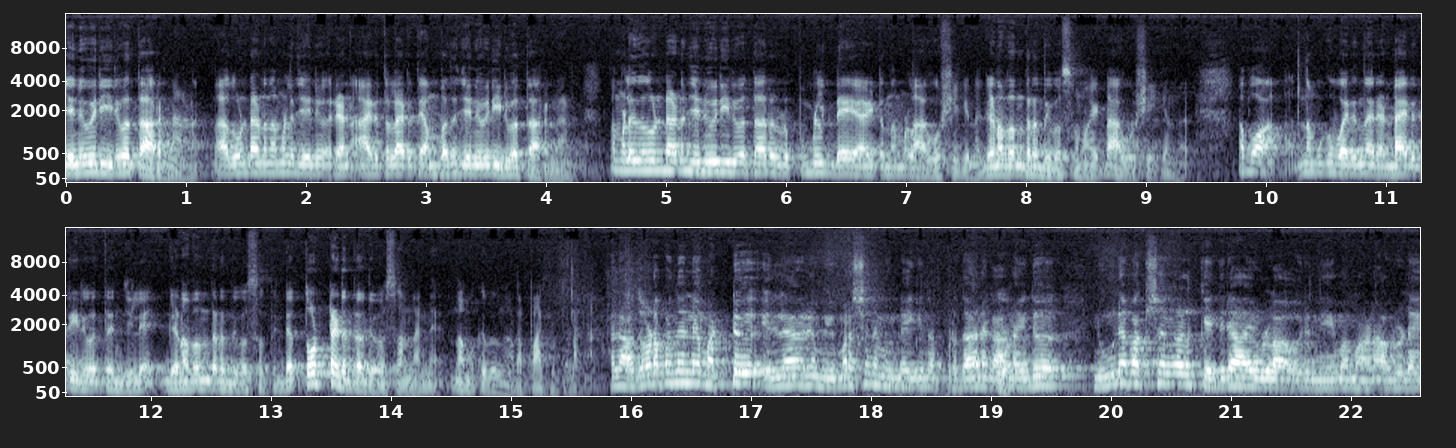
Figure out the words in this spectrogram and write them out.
ജനുവരി ഇരുപത്താറിനാണ്. അതുകൊണ്ടാണ് നമ്മൾ ജനു ആയിരത്തി തൊള്ളായിരത്തി അമ്പത് ജനുവരി ഇരുപത്താറിനാണ്. നമ്മൾ ഇതുകൊണ്ടാണ് ജനുവരി ഇരുപത്താറ് റിപ്പബ്ലിക് ഡേ ആയിട്ട് നമ്മൾ ആഘോഷിക്കുന്നത് ഗണതന്ത്ര ദിവസമായിട്ട് ആഘോഷിക്കുന്നത്. അപ്പോൾ നമുക്ക് വരുന്ന രണ്ടായിരത്തി ഇരുപത്തഞ്ചിലെ ഗണതന്ത്ര ദിവസത്തിന്റെ തൊട്ടടുത്ത ദിവസം തന്നെ നമുക്കിത് നടപ്പാക്കി തുടങ്ങാം. അല്ല അതോടൊപ്പം തന്നെ മറ്റ് എല്ലാവരും വിമർശനം ഉന്നയിക്കുന്ന പ്രധാന കാരണം ഇത് ന്യൂനപക്ഷങ്ങൾക്കെതിരായുള്ള ഒരു നിയമമാണ് അവരുടെ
